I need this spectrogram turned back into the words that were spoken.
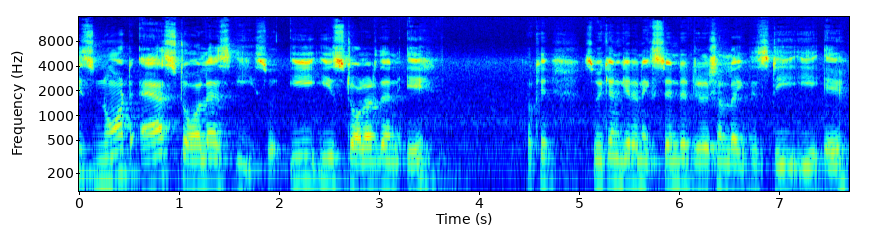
is not as tall as E. So E is taller than A. Okay. So we can get an extended relation like this D E A.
